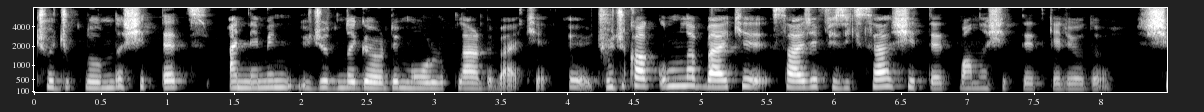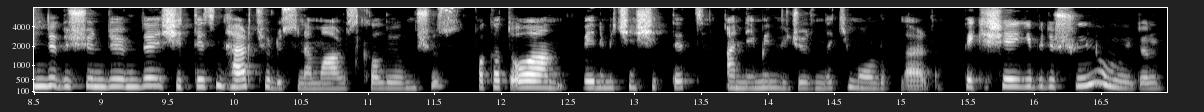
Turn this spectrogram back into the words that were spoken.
Çocukluğumda şiddet annemin vücudunda gördüğüm morluklardı belki. Ee, çocuk aklımla belki sadece fiziksel şiddet bana şiddet geliyordu. Şimdi düşündüğümde şiddetin her türlüsüne maruz kalıyormuşuz. Fakat o an benim için şiddet annemin vücudundaki morluklardı. Peki şey gibi düşünüyor muydun?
